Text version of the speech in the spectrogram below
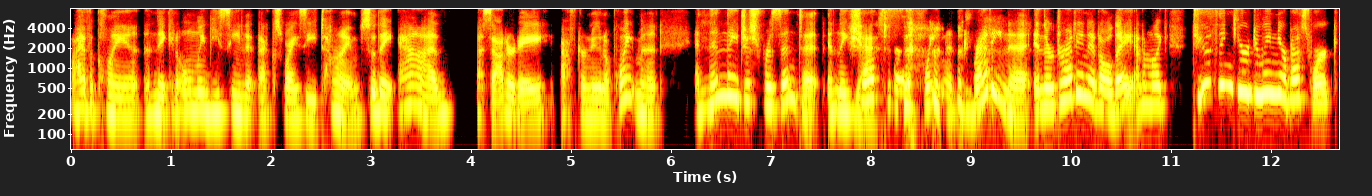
I have a client and they can only be seen at XYZ time. So they add a Saturday afternoon appointment and then they just resent it and they show yes. up to that appointment dreading it and they're dreading it all day. And I'm like, do you think you're doing your best work?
